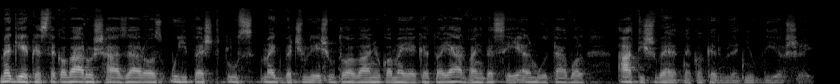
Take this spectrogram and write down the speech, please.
Megérkeztek a Városházára az Újpest Plus megbecsülés utalványok, amelyeket a járványveszély elmúltával át is vehetnek a kerület nyugdíjasai.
